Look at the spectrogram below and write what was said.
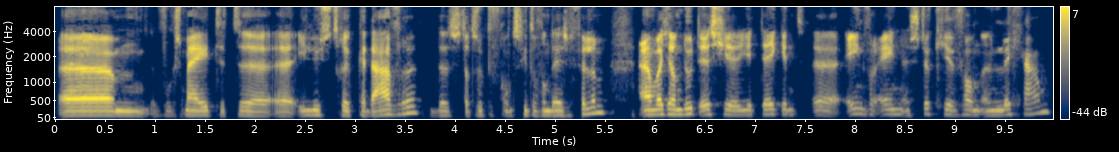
Um, volgens mij heet het uh, Illustre Cadavre. Dus dat is ook de Franse titel van deze film. En wat je dan doet is, je, je tekent één voor één een stukje van een lichaam.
